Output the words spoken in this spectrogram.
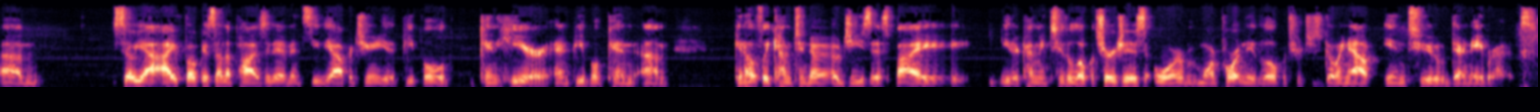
Um, so yeah, I focus on the positive and see the opportunity that people can hear and people can um, can hopefully come to know Jesus by either coming to the local churches or more importantly the local churches going out into their neighborhoods.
